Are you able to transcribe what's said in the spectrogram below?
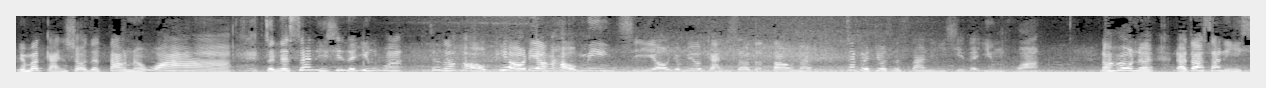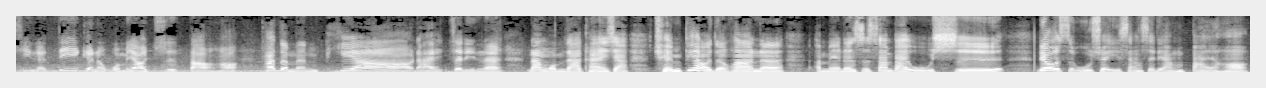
有没有感受得到呢？哇，整个山林系的樱花真的好漂亮，好密集哦！有没有感受得到呢？这个就是山林系的樱花。然后呢，来到三林溪呢，第一个呢，我们要知道哈，它的门票来这里呢，让我们大家看一下，全票的话呢，啊，每人是三百五十，六十五岁以上是两百哈。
